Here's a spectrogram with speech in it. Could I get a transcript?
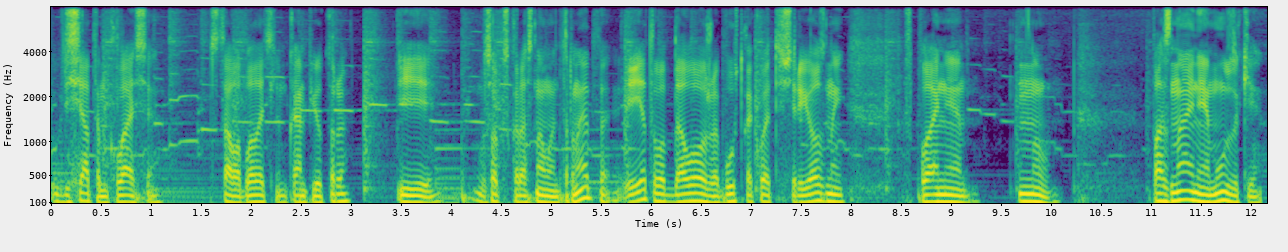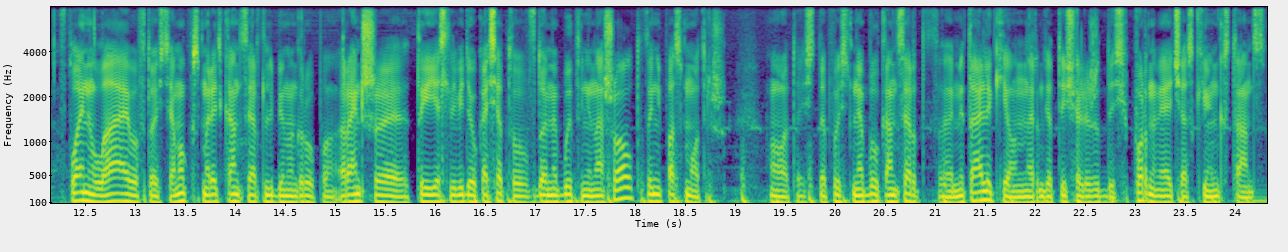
в 10 классе стал обладателем компьютера и высокоскоростного интернета, и это вот дало уже буст какой-то серьезный в плане, ну, познания музыки в плане лайвов, то есть я мог посмотреть концерт любимой группы. Раньше ты, если видеокассету в доме быта не нашел, то ты не посмотришь. Вот, то есть, допустим, у меня был концерт Металлики, он, наверное, где-то еще лежит до сих пор на VHS Cunning Stunts.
